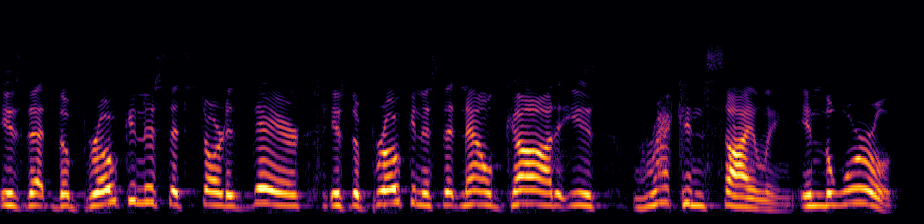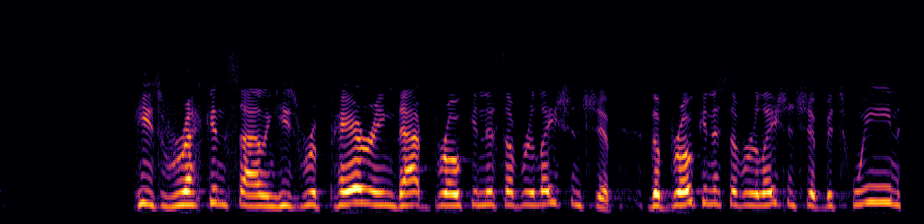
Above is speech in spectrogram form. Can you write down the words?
is that the brokenness that started there is the brokenness that now God is reconciling in the world. He's reconciling, he's repairing that brokenness of relationship, the brokenness of relationship between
